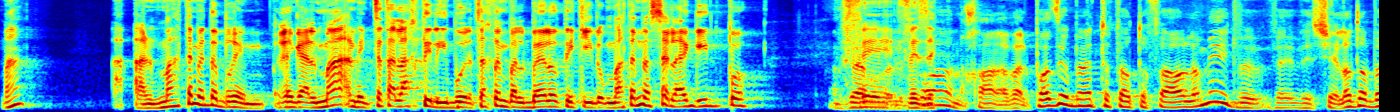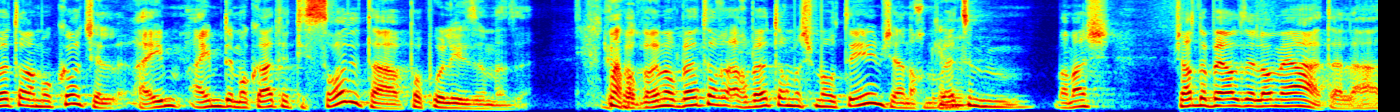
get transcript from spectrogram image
מה? על מה אתם מדברים? רגע, על מה? אני קצת הלכתי לאיבוד, הצלחתם לבלבל אותי, כאילו, מה אתה מנסה להגיד פה? ו- וזה... פה, נכון, אבל פה זה באמת כבר תופעה עולמית, ו- ו- ושאלות הרבה יותר עמוקות של האם, האם דמוקרטיה תשרוד את הפופוליזם הזה. זה כבר דברים הרבה יותר, הרבה יותר משמעותיים, שאנחנו כן. בעצם ממש... אפשר לדבר על זה לא מעט, על ה...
